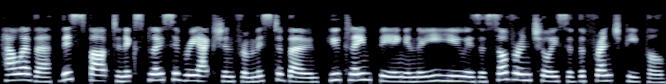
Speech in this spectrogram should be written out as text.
However, this sparked an explosive reaction from Mr. Beaune, who claimed being in the EU is a sovereign choice of the French people.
